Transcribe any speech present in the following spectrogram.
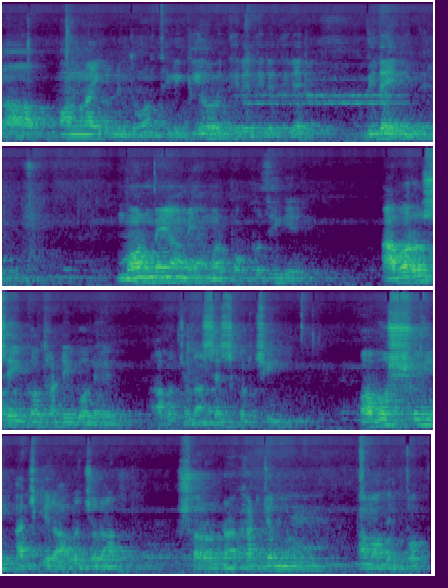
সব অন্যায়গুলি তোমার থেকে কী হবে? ধীরে ধীরে ধীরে বিদায় নেবে। মর্মে আমি আমার পক্ষ থেকে আবারও সেই কথাটি বলে আলোচনা শেষ করছি। অবশ্যই আজকের আলোচনা স্মরণ রাখার জন্য আমাদের পক্ষ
